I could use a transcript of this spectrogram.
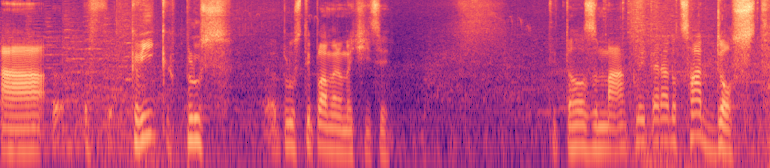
A kvík plus, plus ty plamenomečíci. Ty toho zmákli teda docela dost.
